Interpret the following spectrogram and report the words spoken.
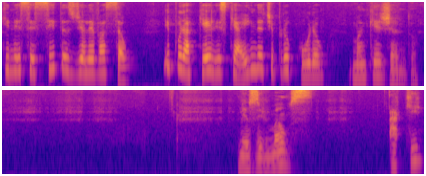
que necessitas de elevação, e por aqueles que ainda te procuram manquejando. Meus irmãos, aqui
